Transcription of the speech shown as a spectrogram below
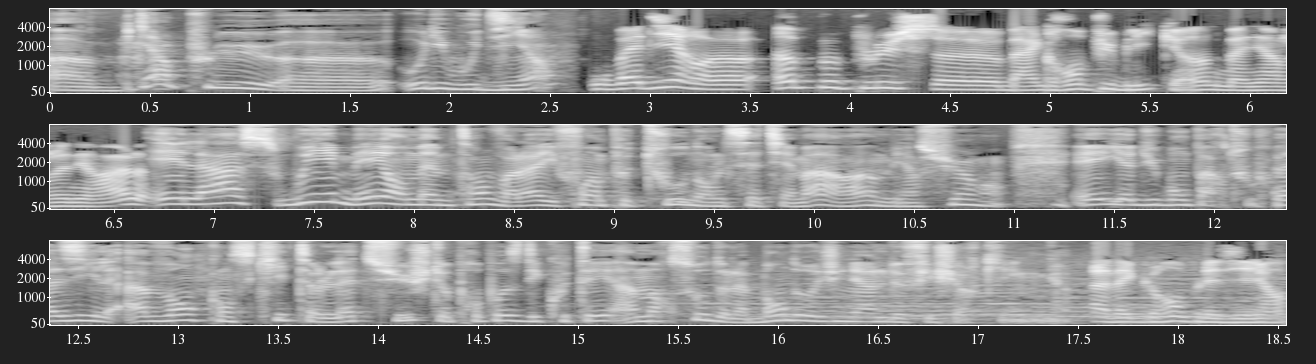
euh, bien plus euh, hollywoodien. On va dire euh, un peu plus euh, bah, grand public hein, de manière générale. Hélas, oui, mais en même temps, voilà, il faut un peu de tout dans le 7 art, hein, bien sûr. Et il y a du bon partout. Basile, avant qu'on se quitte là-dessus, je te propose d'écouter un morceau de la bande originale de Fisher King. Avec grand plaisir.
